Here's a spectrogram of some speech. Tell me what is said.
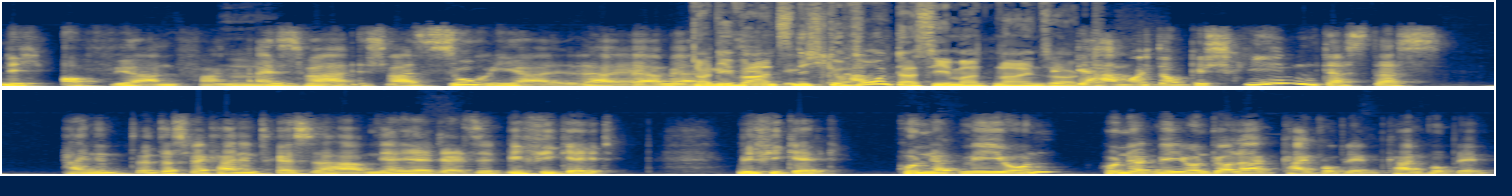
Nicht, ob wir anfangen. Mhm. es, war, es war surreal. Da, da die waren es nicht gewohnt, dass jemand Nein sagt. Wir haben euch doch geschrieben, dass, das keine, dass wir kein Interesse haben. Ja, ja, das, wie viel Geld? Wie viel Geld? 100 Millionen? 100 Millionen Dollar? Kein Problem, kein Problem.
